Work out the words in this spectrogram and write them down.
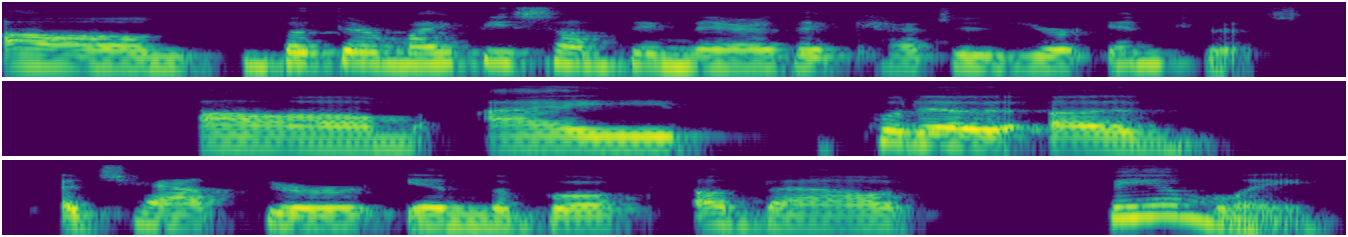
Um, but there might be something there that catches your interest. Um, I put a, a, a chapter in the book about family,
